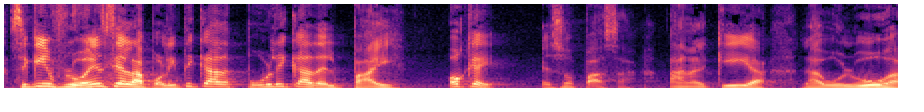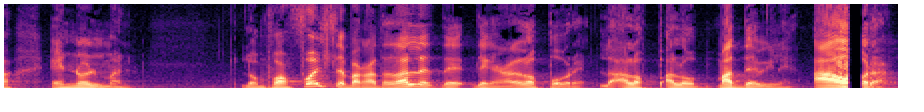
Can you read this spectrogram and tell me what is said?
Así que influencia la política pública del país. Ok, eso pasa. Anarquía, la burbuja, es normal. Los más fuertes van a tratar de, ganar a los pobres, a los, a los más débiles. Ahora,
